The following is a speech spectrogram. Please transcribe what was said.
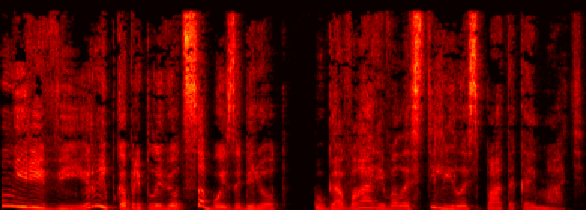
«Не реви, рыбка приплывет, с собой заберет», — уговаривала, стелилась патокой мать.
